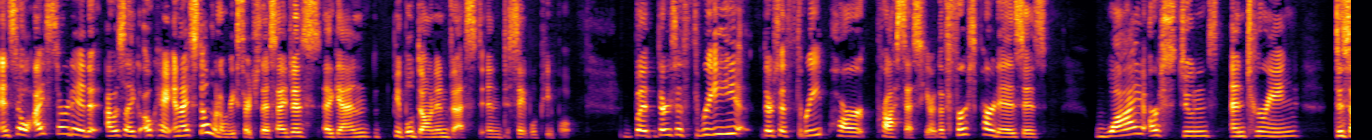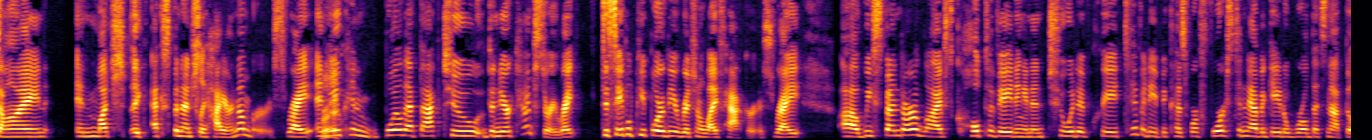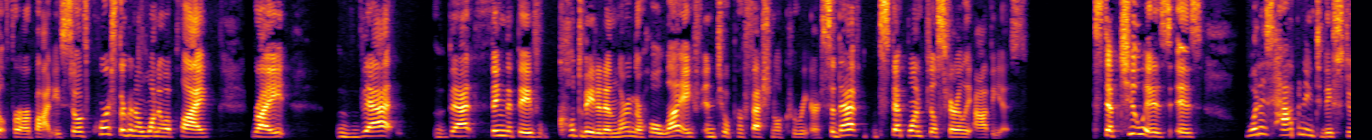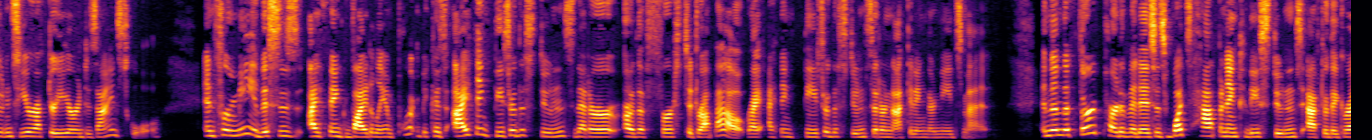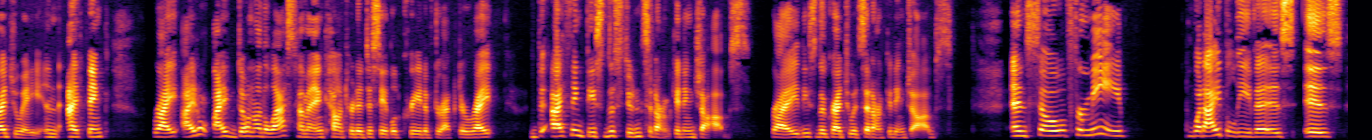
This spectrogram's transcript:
And so I started, I was like, okay, and I still want to research this. I just, again, people don't invest in disabled people. But there's a three, there's a three part process here. The first part is, is why are students entering design in much like exponentially higher numbers, right? And right. you can boil that back to the New York Times story, right? Disabled people are the original life hackers, right? Uh, we spend our lives cultivating an intuitive creativity because we're forced to navigate a world that's not built for our bodies. So of course they're going to want to apply, right, that that thing that they've cultivated and learned their whole life into a professional career. So that step one feels fairly obvious. Step two is is what is happening to these students year after year in design school? And for me, this is, I think, vitally important because I think these are the students that are, are the first to drop out, right? I think these are the students that are not getting their needs met. And then the third part of it is, is what's happening to these students after they graduate. And I think, right, I don't, I don't know the last time I encountered a disabled creative director, right? I think these are the students that aren't getting jobs, right? These are the graduates that aren't getting jobs. And so for me, what I believe is, is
